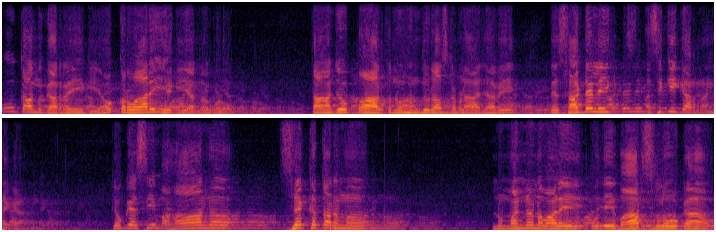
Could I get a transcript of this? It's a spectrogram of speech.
ਉਹ ਕੰਮ ਕਰ ਰਹੀ ਹੈਗੀ ਆ, ਉਹ ਕਰਵਾ ਰਹੀ ਹੈਗੀ ਆ ਉਹਨਾਂ ਕੋਲੋਂ। ਤਾਂ ਜੋ ਭਾਰਤ ਨੂੰ ਹਿੰਦੂ ਰਾਸ਼ਟਰ ਬਣਾਇਆ ਜਾਵੇ ਤੇ ਸਾਡੇ ਲਈ ਅਸੀਂ ਕੀ ਕਰਨਾ ਹੈਗਾ? ਕਿਉਂਕਿ ਅਸੀਂ ਮਹਾਨ ਸਿੱਖ ਧਰਮ ਨੂੰ ਮੰਨਣ ਵਾਲੇ ਉਹਦੇ ਵਾਰਸ ਲੋਕ ਆ।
